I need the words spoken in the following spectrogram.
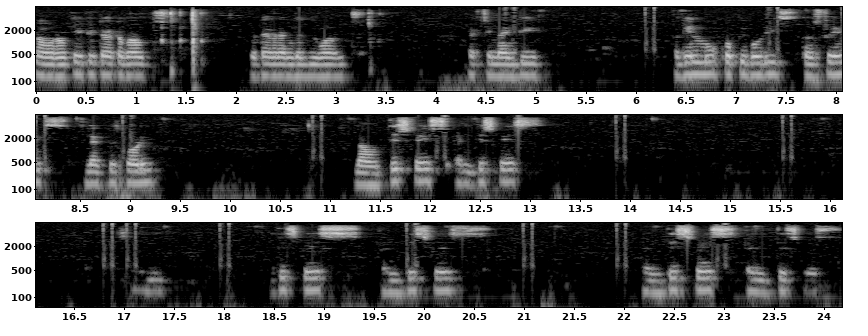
Now rotate it at about whatever angle you want. Let's say 90 again move copy bodies constraints select this body. Now this face and this face this face and this face and this face and this face.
